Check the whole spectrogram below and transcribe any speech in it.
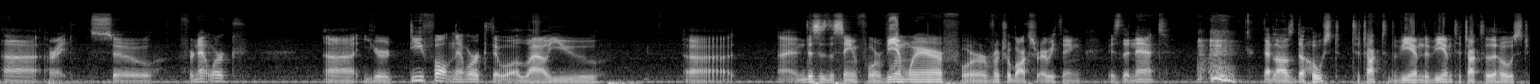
Uh, Alright, so for network, uh, your default network that will allow you, uh, and this is the same for VMware, for VirtualBox, for everything, is the NAT. that allows the host to talk to the VM, the VM to talk to the host.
